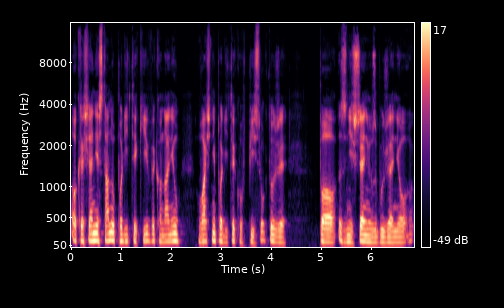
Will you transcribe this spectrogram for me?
określenie stanu polityki w wykonaniu właśnie polityków PiSu, którzy po zniszczeniu, zburzeniu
